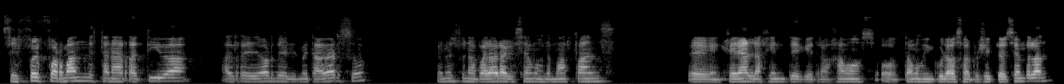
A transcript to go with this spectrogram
se fue formando esta narrativa alrededor del metaverso, que no es una palabra que seamos los más fans eh, en general la gente que trabajamos o estamos vinculados al proyecto de Centerland.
